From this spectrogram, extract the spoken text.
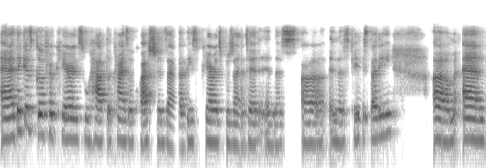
And I think it's good for parents who have the kinds of questions that these parents presented in this uh, in this case study. Um, and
